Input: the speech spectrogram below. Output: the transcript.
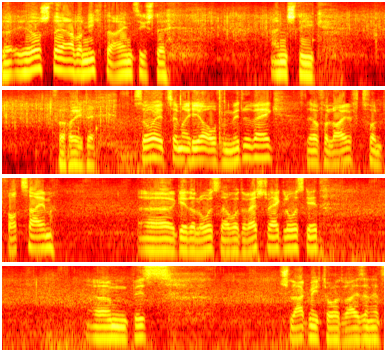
Der erste, aber nicht der einzigste Anstieg für heute. So, jetzt sind wir hier auf dem Mittelweg. Der verläuft von Pforzheim. Äh, geht er los, da wo der Westweg losgeht. Ähm, bis Schlag mich tot, weiß ich nicht.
